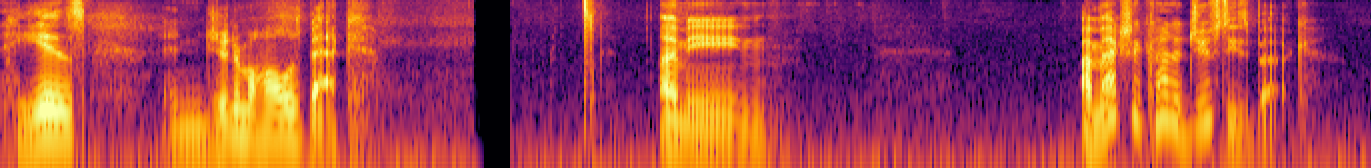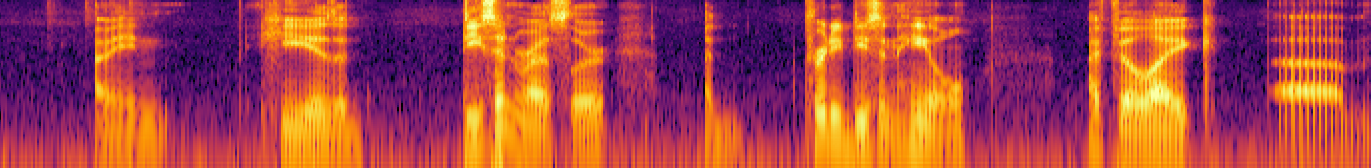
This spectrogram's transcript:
he is, and Jinder Mahal is back. I mean, I'm actually kind of juiced he's back. I mean, he is a decent wrestler, a pretty decent heel. I feel like, um,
